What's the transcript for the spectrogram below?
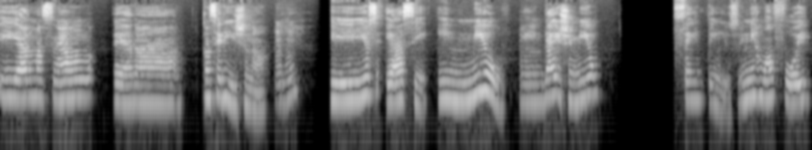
e era uma célula, era cancerígena. Uhum. E isso é assim, em mil, em 10 mil, sem tem isso. E minha irmã foi,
